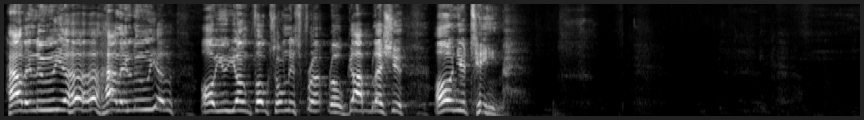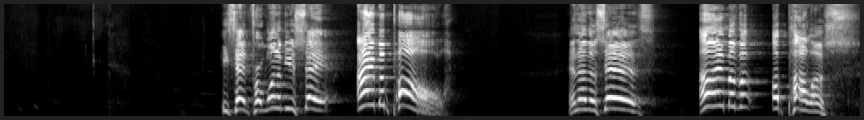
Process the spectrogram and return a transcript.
Hallelujah. Hallelujah. All you young folks on this front row, God bless you. On your team. He said, For one of you say, I'm of Paul. Another says, I'm of Apollos.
